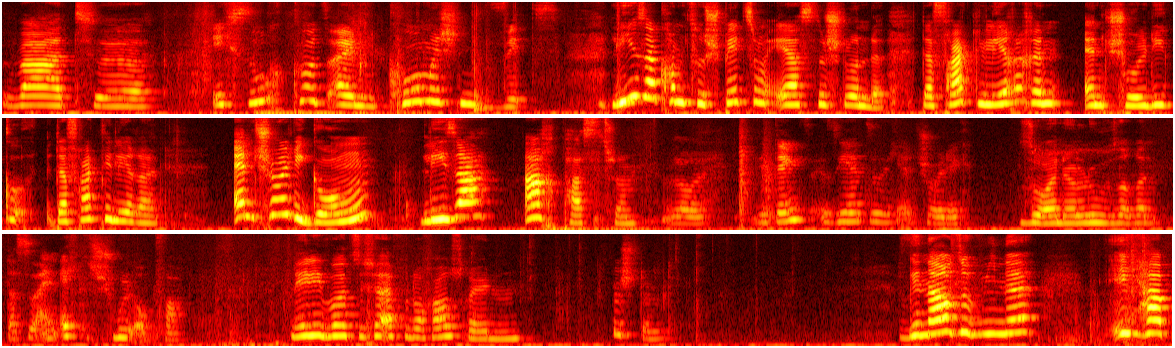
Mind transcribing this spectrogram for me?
Warte. Ich suche kurz einen komischen Witz. Lisa kommt zu spät zur ersten Stunde. Da fragt die Lehrerin Entschuldigung. Da fragt die Lehrerin Entschuldigung. Lisa, ach passt schon. Lol. Sie denkt, sie hätte sich entschuldigt. So eine Loserin. Das ist ein echtes Schulopfer. Nee, die wollte sich ja einfach noch rausreden. Bestimmt. Genauso wie, ne? Ich hab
